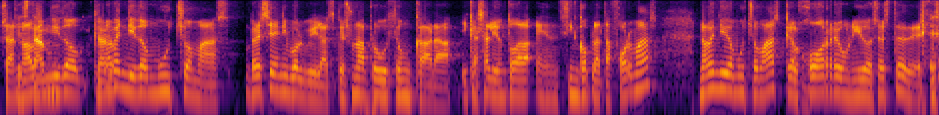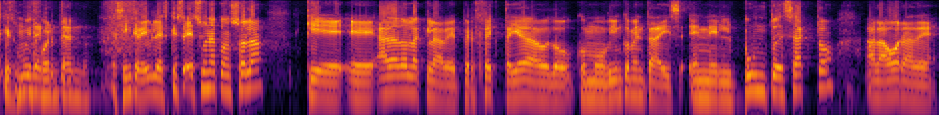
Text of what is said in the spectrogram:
O sea, no ha, vendido, no ha vendido mucho más Resident Evil Village, que es una producción cara y que ha salido en, toda, en cinco plataformas, no ha vendido mucho más que el juego reunido es este de Es que es muy fuerte. Es increíble. Es que es una consola que eh, ha dado la clave perfecta y ha dado, como bien comentáis, en el punto exacto a la hora de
